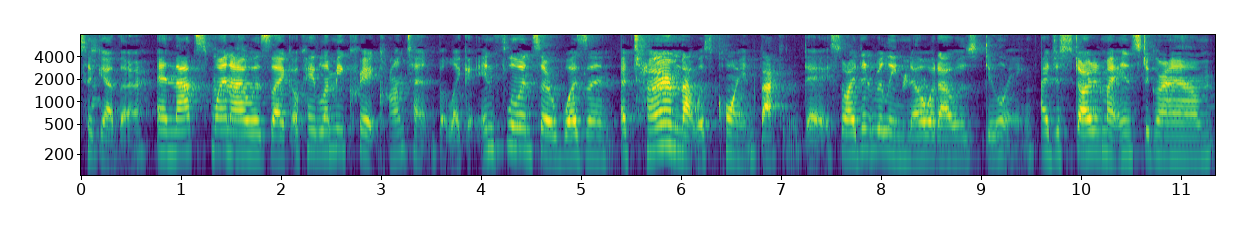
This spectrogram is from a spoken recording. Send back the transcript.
together? And that's when I was like, okay, let me create content. But like influencer wasn't a term that was coined back in the day. So I didn't really know what I was doing. I just started my Instagram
